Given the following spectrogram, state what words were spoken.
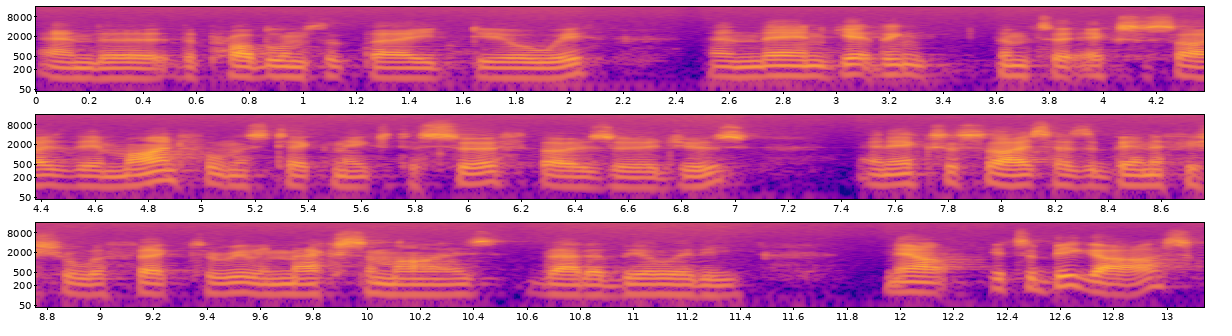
and the, the problems that they deal with, and then getting them to exercise their mindfulness techniques to surf those urges. And exercise has a beneficial effect to really maximize that ability. Now, it's a big ask.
